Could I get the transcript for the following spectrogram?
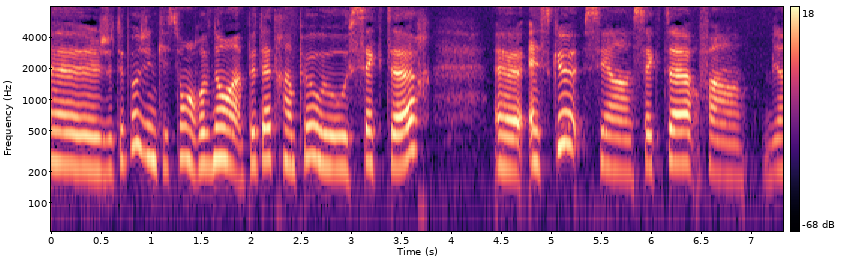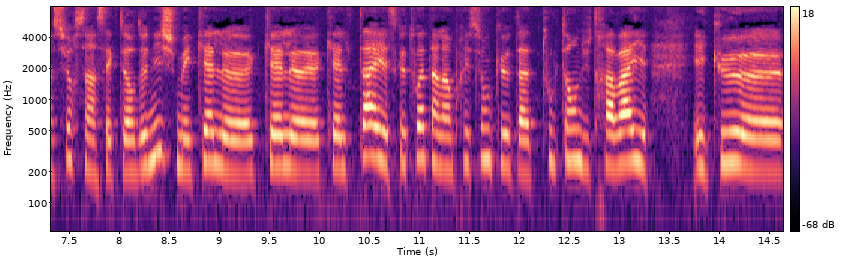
euh, je te pose une question en revenant peut-être un peu au, secteur, euh, est-ce que c'est un secteur, enfin bien sûr c'est un secteur de niche, mais quelle, taille? Est-ce que toi tu as l'impression que tu as tout le temps du travail et que, euh,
